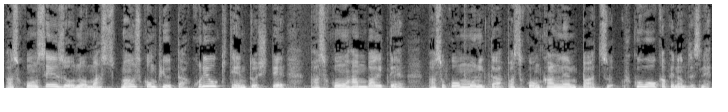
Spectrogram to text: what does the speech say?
パソコン製造のマスマウスコンピューター、これを起点として、パソコン販売店、パソコンモニター、パソコン関連パーツ、複合カフェなどですね、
